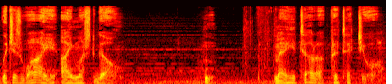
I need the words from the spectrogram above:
Which is why I must go. Hmm. May Terra protect you all.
